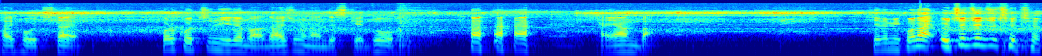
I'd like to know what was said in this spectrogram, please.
大砲撃ちたい。これこっちにいれば大丈夫なんですけど。かやんば。ひるみ来ない。うちょちょちょちょちょ。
